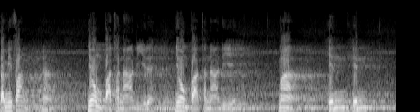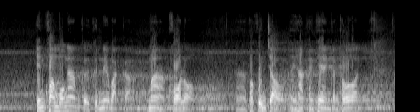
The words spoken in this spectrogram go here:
ก็มีฟังอ่าโยมปรารถนาดีเลยโยมปรารถนาดี มาเห็นเห็นเห็นความโมงามเกิดขึ้นในวัดก็มาขอร้องพระคุณเจ้าให้ฮักให้แพงกันทอนข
